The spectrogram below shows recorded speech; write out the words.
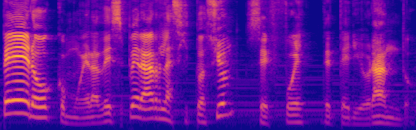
Pero, como era de esperar, la situación se fue deteriorando.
